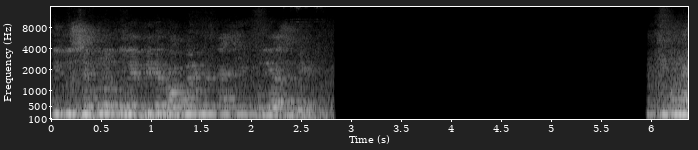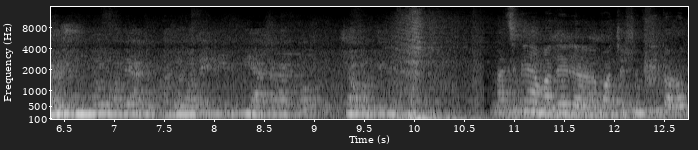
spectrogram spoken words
কিন্তু সেগুলো ঘুরে ফিরে গভর্নমেন্টের কাছে ঘুরে আসবে। জীবন আরও সুন্দর হবে আরও ভালো হবে আশা রাখব সকলকে আজকে আমাদের পঞ্চায়েত সমিতির তরফ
